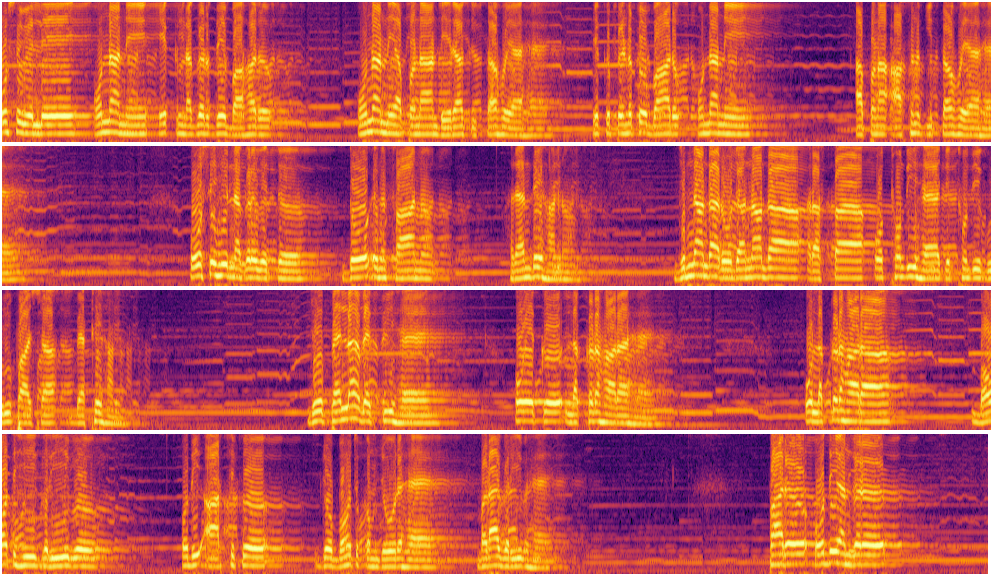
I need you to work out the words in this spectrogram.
ਉਸ ਵੇਲੇ ਉਹਨਾਂ ਨੇ ਇੱਕ ਨਗਰ ਦੇ ਬਾਹਰ ਉਹਨਾਂ ਨੇ ਆਪਣਾ ਡੇਰਾ ਕੀਤਾ ਹੋਇਆ ਹੈ। ਇੱਕ ਪਿੰਡ ਤੋਂ ਬਾਹਰ ਉਹਨਾਂ ਨੇ ਆਪਣਾ ਆਸਣ ਕੀਤਾ ਹੋਇਆ ਹੈ। ਉਸ ਹੀ ਨਗਰ ਵਿੱਚ ਦੋ ਇਨਸਾਨ ਰਹਿੰਦੇ ਹਨ। ਜਿਨ੍ਹਾਂ ਦਾ ਰੋਜ਼ਾਨਾ ਦਾ ਰਸਤਾ ਉੱਥੋਂ ਦੀ ਹੈ, ਜਿੱਥੋਂ ਦੀ ਗੁਰੂ ਪਾਤਸ਼ਾਹ ਬੈਠੇ ਹਨ। ਜੋ ਪਹਿਲਾ ਵਿਅਕਤੀ ਹੈ, ਉਹ ਇੱਕ ਲੱਕੜਹਾਰਾ ਹੈ। ਉਹ ਲੱਕੜਹਾਰਾ ਬਹੁਤ ਹੀ ਗਰੀਬ, ਉਹਦੀ ਆਰਥਿਕ ਜੋ ਬਹੁਤ ਕਮਜ਼ੋਰ ਹੈ, ਬੜਾ ਗਰੀਬ ਹੈ। ਪਰ ਉਹਦੇ ਅੰਦਰ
